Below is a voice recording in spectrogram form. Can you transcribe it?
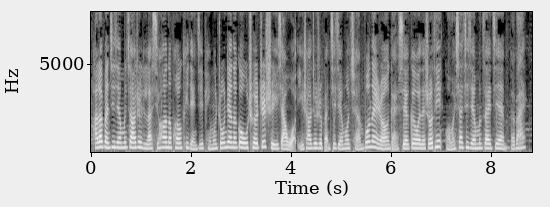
好了，本期节目就到这里了，喜欢的朋友可以点击屏幕中间的购物车支持一下我。以上就是本期节目全部内容，感谢各位的收听，我们下期节目再见，拜拜。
